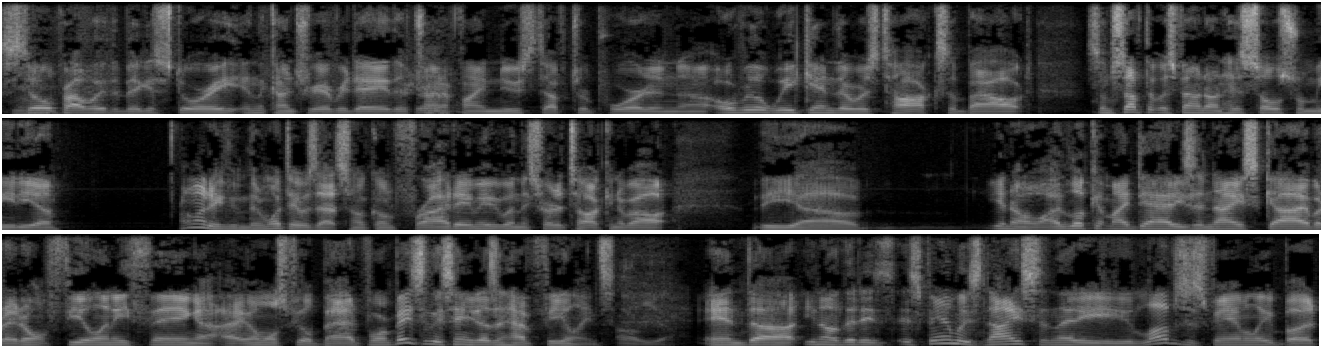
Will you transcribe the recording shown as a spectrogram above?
Still, probably the biggest story in the country every day. They're trying to find new stuff to report. And uh, over the weekend, there was talks about some stuff that was found on his social media. I might have even been what day was that? Snook on Friday, maybe when they started talking about the. Uh, you know, I look at my dad. He's a nice guy, but I don't feel anything. I, I almost feel bad for him. Basically, saying he doesn't have feelings Oh yeah. and uh, you know that his his family's nice and that he loves his family, but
